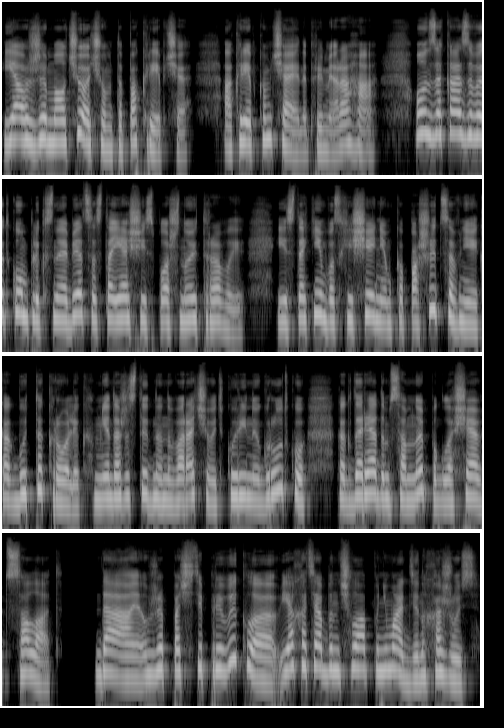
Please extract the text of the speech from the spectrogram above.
Я уже молчу о чем-то покрепче. О крепком чае, например, ага. Он заказывает комплексный обед, состоящий из сплошной травы. И с таким восхищением копошится в ней, как будто кролик. Мне даже стыдно наворачивать куриную грудку, когда рядом со мной поглощают салат. Да, уже почти привыкла. Я хотя бы начала понимать, где нахожусь.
